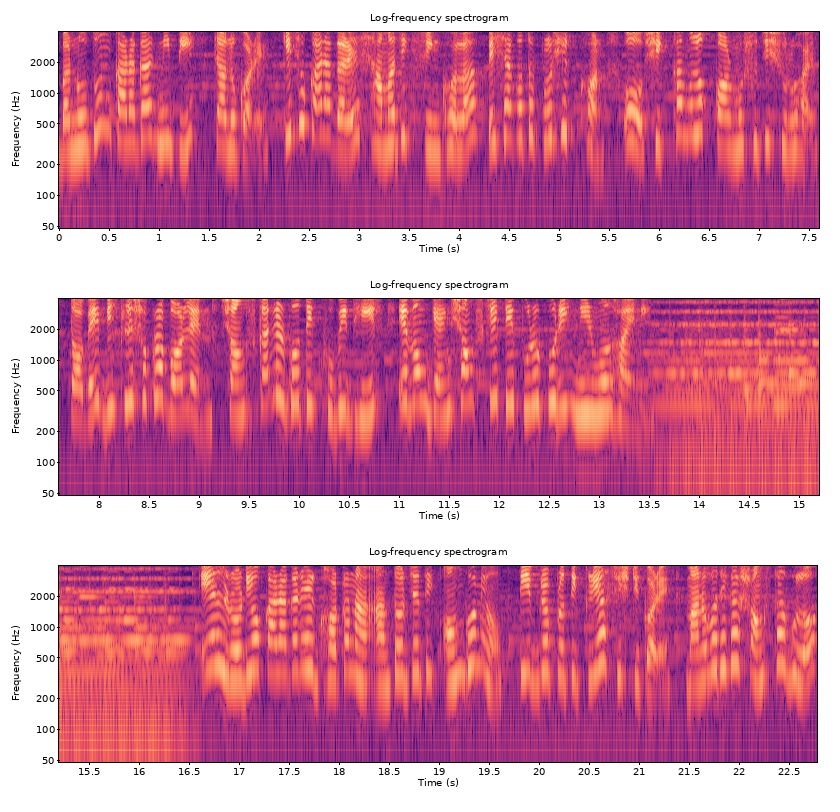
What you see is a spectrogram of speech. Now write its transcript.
বা নতুন কারাগার নীতি চালু করে। কিছু কারাগারে সামাজিক শৃঙ্খলা, পেশাগত প্রশিক্ষণ ও শিক্ষামূলক কর্মসূচি শুরু হয়। তবে বিশ্লেষকরা বলেন, সংস্কারের গতি খুবই ধীর এবং গ্যাং সংস্কৃতি পুরোপুরি নির্মূল হয়নি। এল রোডিও কারাগারের ঘটনা আন্তর্জাতিক অঙ্গনেও তীব্র প্রতিক্রিয়া সৃষ্টি করে। মানবাধিকার সংস্থাগুলো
